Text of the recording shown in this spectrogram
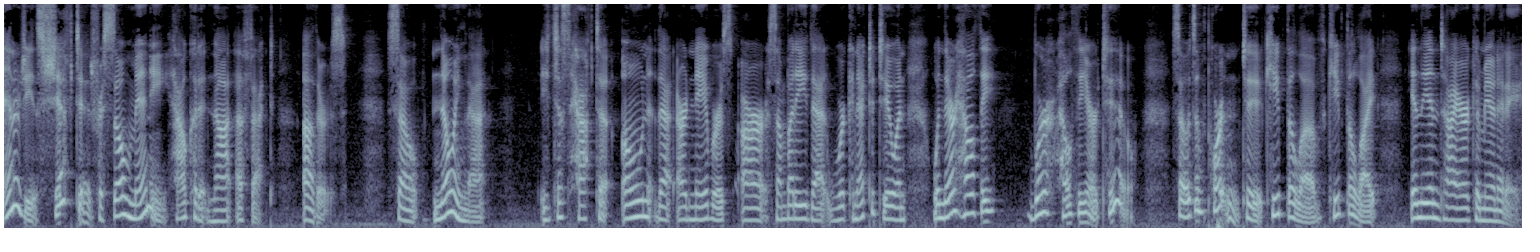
energy is shifted for so many. How could it not affect others? So knowing that, you just have to own that our neighbors are somebody that we're connected to, and when they're healthy, we're healthier too. So it's important to keep the love, keep the light in the entire community.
